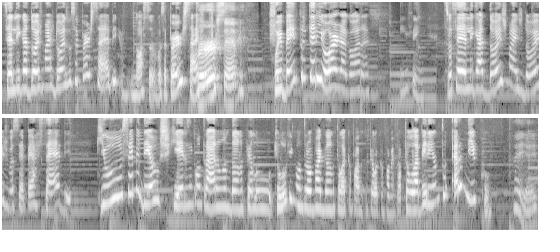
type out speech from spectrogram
você liga 2 mais 2, você percebe. Nossa, você percebe. Percebe. Fui bem pro interior agora. Enfim, se você ligar 2 mais 2, você percebe que o semideus que eles encontraram andando pelo. que o Luke encontrou vagando pelo acampamento, pelo, acampamento, pelo labirinto, era o Nico. Ai, ai.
